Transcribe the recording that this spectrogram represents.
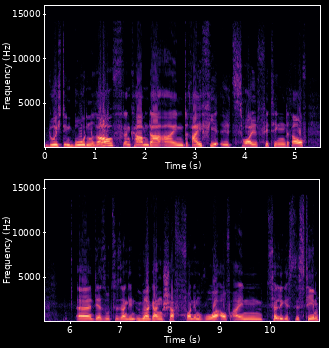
durch den Boden rauf, dann kam da ein 3 4 Zoll Fitting drauf, äh, der sozusagen den Übergang schafft von dem Rohr auf ein zölliges System.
